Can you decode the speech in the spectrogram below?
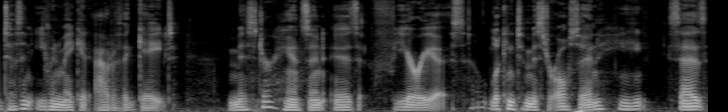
doesn't even make it out of the gate. Mr. Hanson is furious. Looking to Mr. Oleson, he says,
